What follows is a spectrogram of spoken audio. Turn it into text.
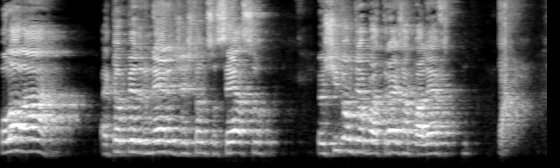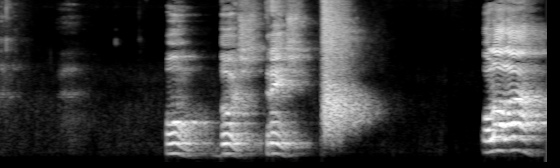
Olá lá! Aqui é o Pedro Nery de Gestão de Sucesso. Eu estive há um tempo atrás na palestra. Um, dois, três. Olá lá!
